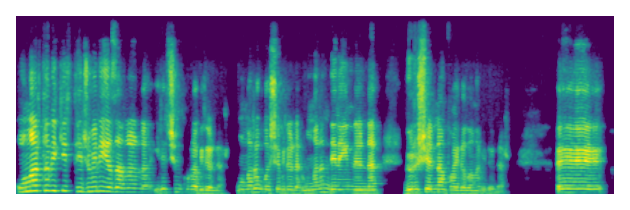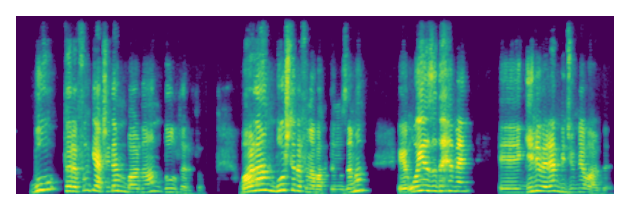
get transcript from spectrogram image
onlar tabii ki tecrübeli yazarlarla iletişim kurabilirler. Onlara ulaşabilirler. Onların deneyimlerinden, görüşlerinden faydalanabilirler. E, bu tarafı gerçekten bardağın dolu tarafı. Bardağın boş tarafına baktığımız zaman e, o yazıda hemen e, geliveren bir cümle vardı.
